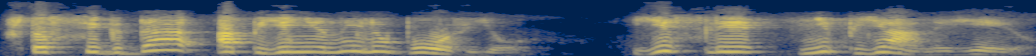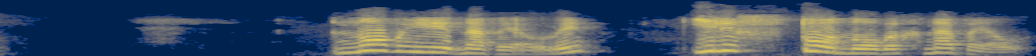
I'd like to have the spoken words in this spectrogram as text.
что всегда опьянены любовью, если не пьяны ею. Новые новеллы или сто новых новелл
